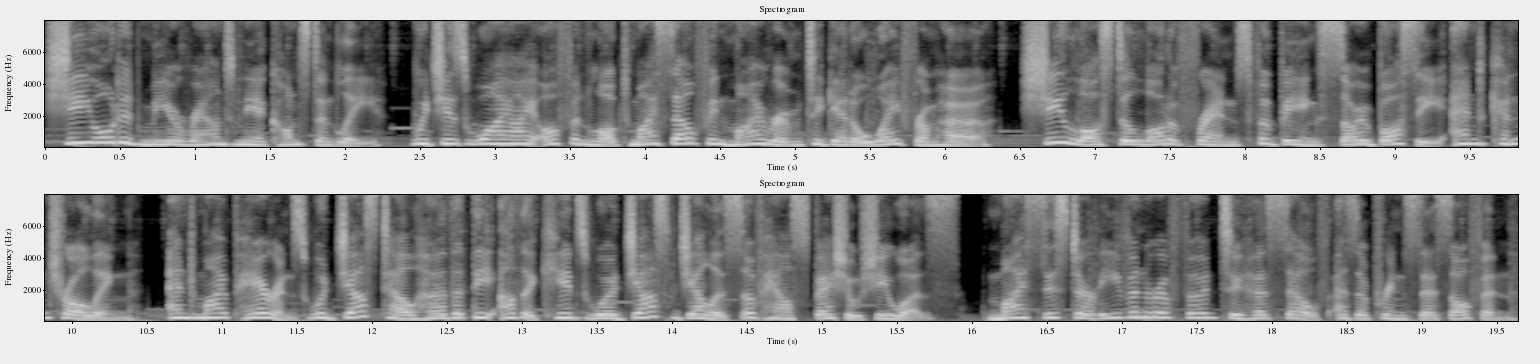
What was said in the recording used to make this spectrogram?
She ordered me around near constantly, which is why I often locked myself in my room to get away from her. She lost a lot of friends for being so bossy and controlling and my parents would just tell her that the other kids were just jealous of how special she was. My sister even referred to herself as a princess often,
